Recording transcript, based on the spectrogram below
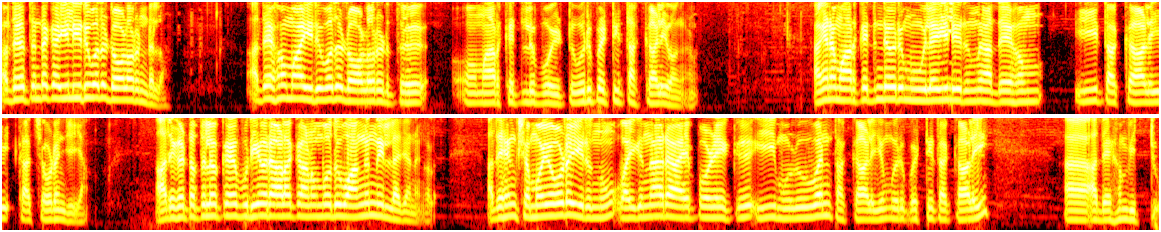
അദ്ദേഹത്തിന്റെ കയ്യിൽ ഇരുപത് ഡോളർ ഉണ്ടല്ലോ. അദ്ദേഹം ആ ഇരുപത് ഡോളർ എടുത്ത് മാർക്കറ്റിൽ പോയിട്ട് ഒരു പെട്ടി തക്കാളി വാങ്ങാണ്. അങ്ങനെ മാർക്കറ്റിന്റെ ഒരു മൂലയിലിരുന്ന് അദ്ദേഹം ഈ തക്കാളി കച്ചവടം ചെയ്യാം. ആദ്യഘട്ടത്തിലൊക്കെ പുതിയ ഒരാളെ കാണുമ്പോൾ അത് വാങ്ങുന്നില്ല ജനങ്ങൾ. അദ്ദേഹം ക്ഷമയോടെ ഇരുന്നു. വൈകുന്നേരം ആയപ്പോഴേക്ക് ഈ മുഴുവൻ തക്കാളിയും ഒരു പെട്ടി തക്കാളി അദ്ദേഹം വിറ്റു.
